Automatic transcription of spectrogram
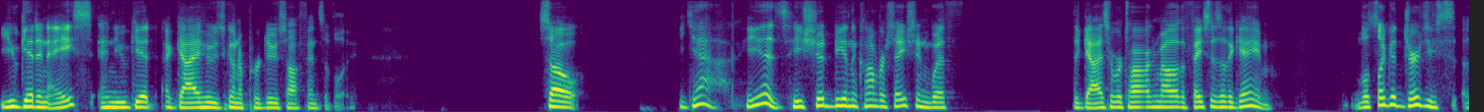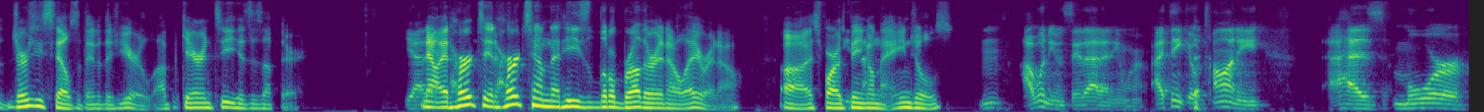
You get an ace, and you get a guy who's going to produce offensively. So, yeah, he is. He should be in the conversation with the guys who we're talking about are the faces of the game. Let's look at jersey jersey sales at the end of this year. I guarantee his is up there. Yeah. Now it hurts. It hurts him that he's little brother in LA right now. Uh, as far as being on the Angels, Mm, I wouldn't even say that anymore. I think Ohtani has more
